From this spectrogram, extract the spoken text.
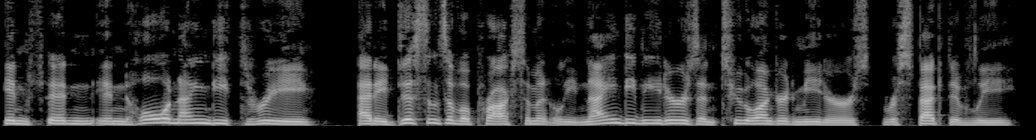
In, in, in hole 93, at a distance of approximately 90 meters and 200 meters, respectively,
